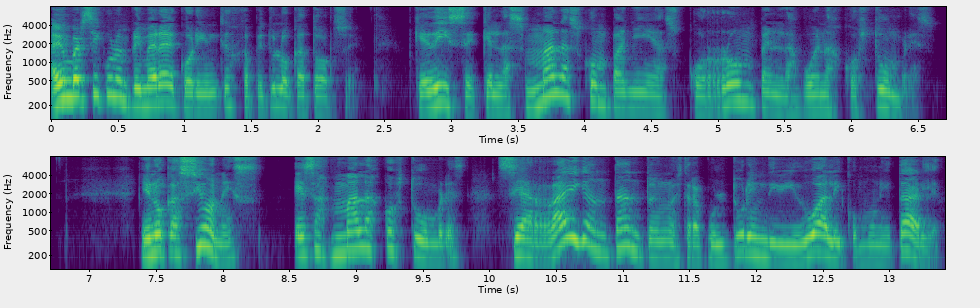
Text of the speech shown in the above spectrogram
Hay un versículo en 1 Corintios capítulo 14 que dice que las malas compañías corrompen las buenas costumbres. Y en ocasiones esas malas costumbres se arraigan tanto en nuestra cultura individual y comunitaria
